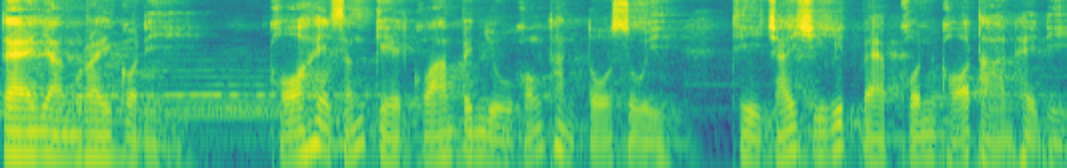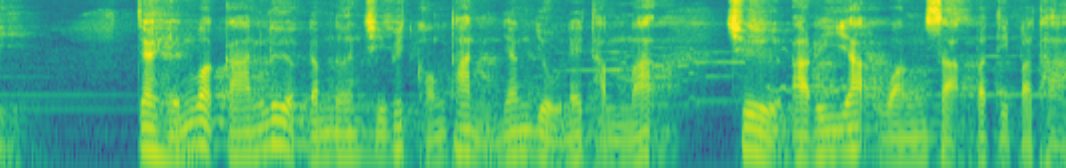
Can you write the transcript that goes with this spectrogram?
แต่อย่างไรก็ดี ขอให้สังเกตความเป็นอยู่ของท่านโตซุย ที่ใช้ชีวิตแบบคนขอทานให้ดี จะเห็นว่าการเลือกดำเนินชีวิตของท่านยังอยู่ในธรรมะ ชื่ออริยวังสปฏิปทา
